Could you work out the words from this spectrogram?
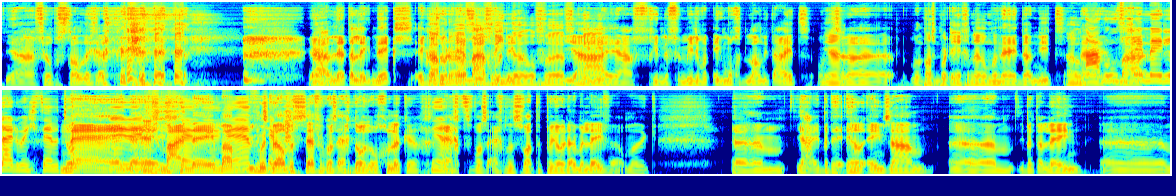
Ja, veel bestand liggen. ja, letterlijk niks. Ik Kwamen er wel eh, maar veel ik- vrienden of eh, familie? Ja, ja, vrienden, familie. Want ik mocht het land niet uit. Want, Ja. eh, want, Paspoort ingenomen? Nee, dat niet. Oh. Nee, maar we hoeven geen medelijden met je te hebben, toch? Nee, nee, maar, nee, maar je moet wel beseffen, ik was echt doodongelukkig. Ja. Echt, het was echt een zwarte periode uit mijn leven. Omdat ik, ehm, ja, je bent heel eenzaam. ehm, je bent alleen. ehm,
